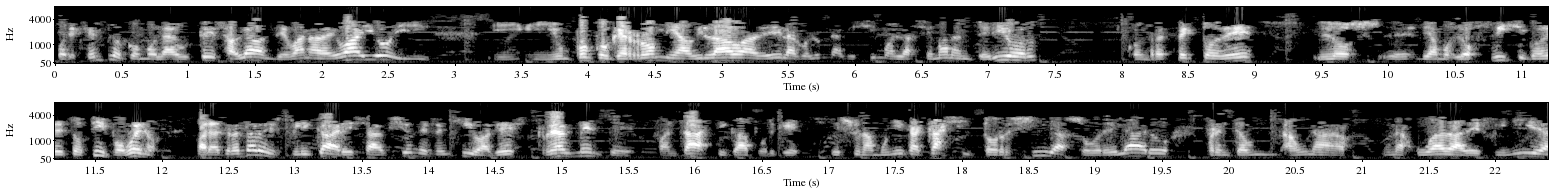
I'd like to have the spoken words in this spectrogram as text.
por ejemplo, como la de ustedes hablaban de Vana de Bayo y, y, y un poco que Romy hablaba de la columna que hicimos la semana anterior con respecto de los, eh, digamos, los físicos de estos tipos. Bueno, para tratar de explicar esa acción defensiva que es realmente fantástica porque es una muñeca casi torcida sobre el aro frente a, un- a una, jugada definida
